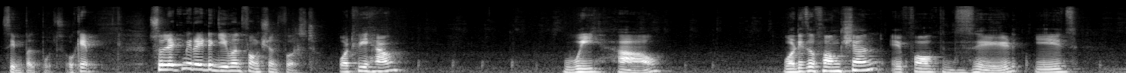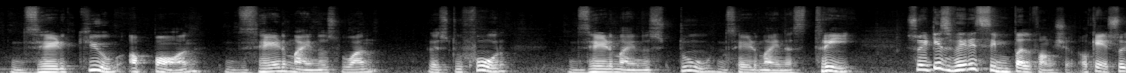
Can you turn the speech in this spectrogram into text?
simple poles. Okay. So let me write a given function first. What we have? We have what is the function? f of z is z cube upon z minus 1 raised to 4, z minus 2, z minus 3. So it is very simple function. Okay, so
